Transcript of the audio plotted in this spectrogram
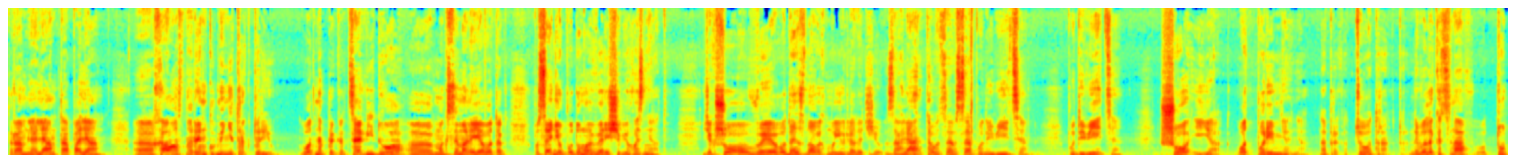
Трам-лялям та палям. Е, хаос на ринку міні-тракторів. От, наприклад, це відео е, максимально я отак посидів, подумав вирішив його зняти. Якщо ви один з нових моїх глядачів, загляньте оце все, подивіться, подивіться, що і як. От порівняння, наприклад, цього трактора. Невелика ціна. Тут,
